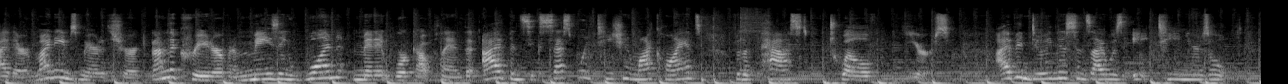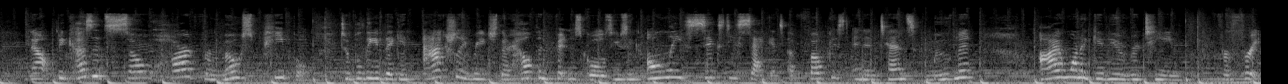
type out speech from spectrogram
Hi there, my name is Meredith Shirk, and I'm the creator of an amazing one minute workout plan that I've been successfully teaching my clients for the past 12 years. I've been doing this since I was 18 years old. Now, because it's so hard for most people to believe they can actually reach their health and fitness goals using only 60 seconds of focused and intense movement, I want to give you a routine for free.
